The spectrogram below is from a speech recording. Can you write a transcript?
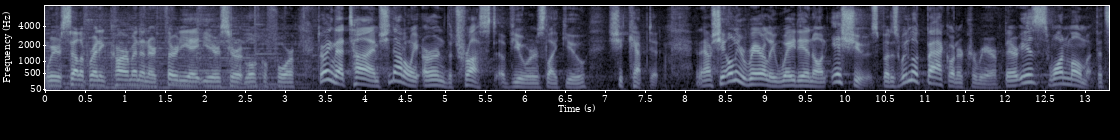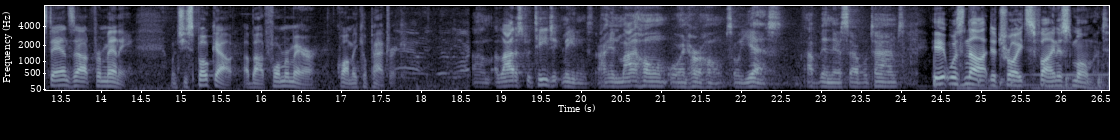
We're celebrating Carmen and her 38 years here at Local 4. During that time, she not only earned the trust of viewers like you, she kept it. Now, she only rarely weighed in on issues, but as we look back on her career, there is one moment that stands out for many when she spoke out about former Mayor Kwame Kilpatrick. Um, a lot of strategic meetings are in my home or in her home, so yes, I've been there several times. It was not Detroit's finest moment.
